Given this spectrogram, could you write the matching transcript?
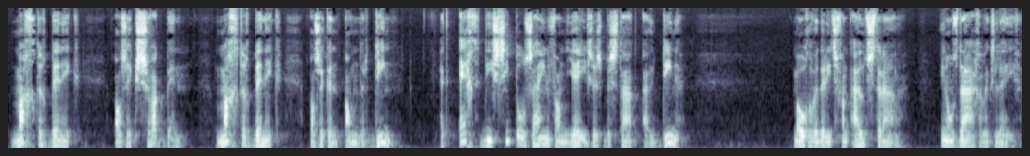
Machtig ben ik als ik zwak ben. Machtig ben ik als ik een ander dien. Het echt discipel zijn van Jezus bestaat uit dienen. mogen we er iets van uitstralen in ons dagelijks leven.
